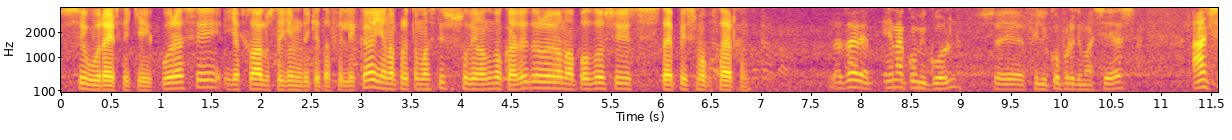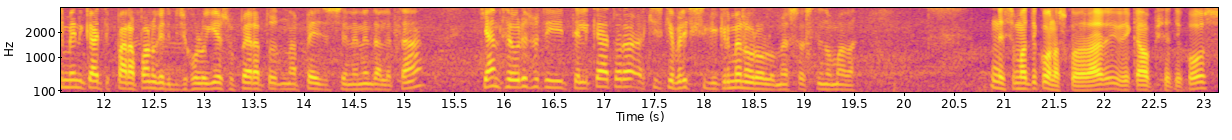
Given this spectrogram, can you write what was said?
Σίγουρα ήρθε και η κούραση, γι' αυτό άλλωστε γίνονται και τα φιλικά, για να προετοιμαστείς όσο δυνατόν το καλύτερο να αποδώσεις στα επίσημα που θα έρθουν. Λαζάρε, ένα ακόμη γκολ σε φιλικό προετοιμασίας. Αν σημαίνει κάτι παραπάνω για την ψυχολογία σου πέρα από το να παίζεις σε 90 λεπτά, και αν θεωρείς ότι τελικά τώρα αρχίζεις και βρίσκεις συγκεκριμένο ρόλο μέσα στην ομάδα. Είναι σημαντικό να σκοράρει, ειδικά ο επιθετικός.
